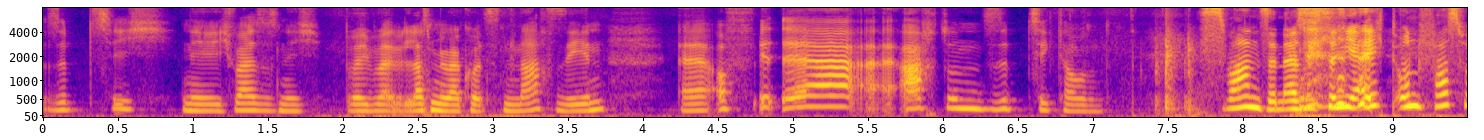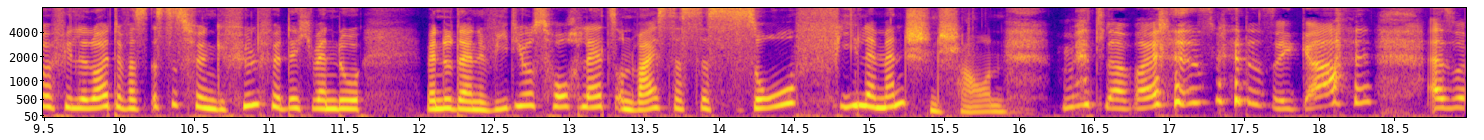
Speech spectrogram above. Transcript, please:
70. Nee, ich weiß es nicht. Lass mir mal kurz nachsehen. Äh, auf äh, 78.000. Das ist Wahnsinn. Also es sind ja echt unfassbar viele Leute. Was ist das für ein Gefühl für dich, wenn du, wenn du deine Videos hochlädst und weißt, dass das so viele Menschen schauen? Mittlerweile ist mir das egal. Also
